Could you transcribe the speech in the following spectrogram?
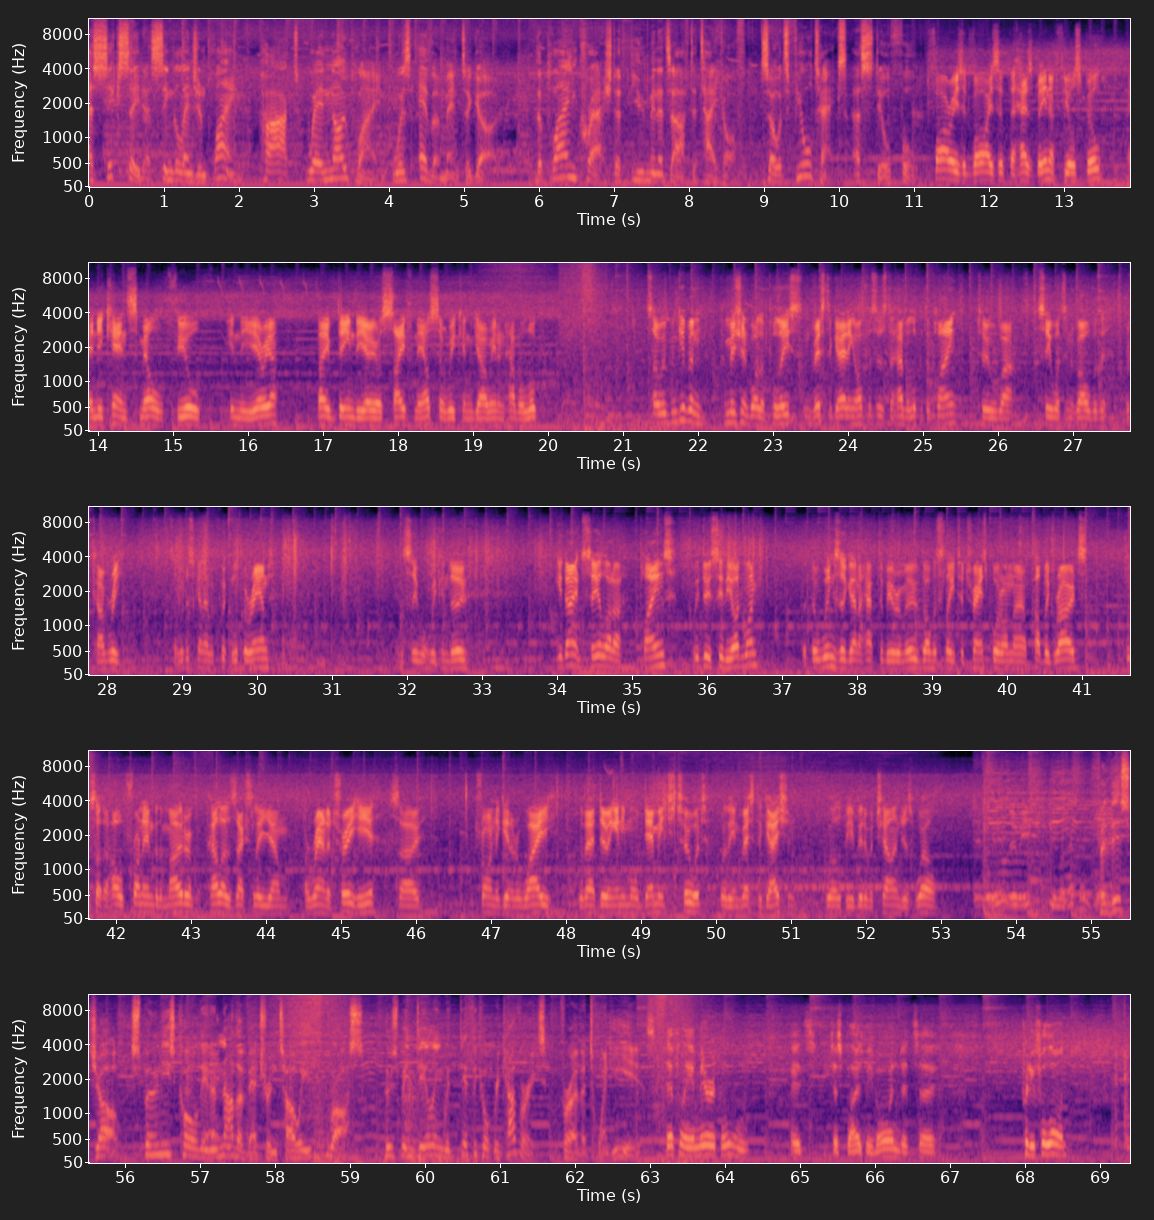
a six-seater single-engine plane parked where no plane was ever meant to go. The plane crashed a few minutes after takeoff, so its fuel tanks are still full. Fireys advise that there has been a fuel spill and you can smell fuel in the area. They've deemed the area safe now so we can go in and have a look. So we've been given permission by the police investigating officers to have a look at the plane to uh, see what's involved with the recovery. So we're just going to have a quick look around and see what we can do. You don't see a lot of planes. We do see the odd one, but the wings are going to have to be removed obviously to transport on the public roads. Looks like the whole front end of the motor and propeller is actually um, around a tree here, so trying to get it away without doing any more damage to it for the investigation will be a bit of a challenge as well. For this job, Spoonie's called in another veteran towie, Ross, who's been dealing with difficult recoveries for over 20 years. Definitely a miracle, and it just blows me mind. It's uh, pretty full on.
